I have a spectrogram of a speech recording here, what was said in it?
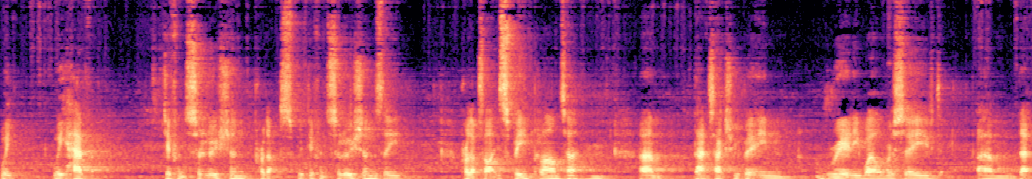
we, we have different solution products with different solutions. The products like Speed Planter, mm. um, that's actually been really well received. Um, that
